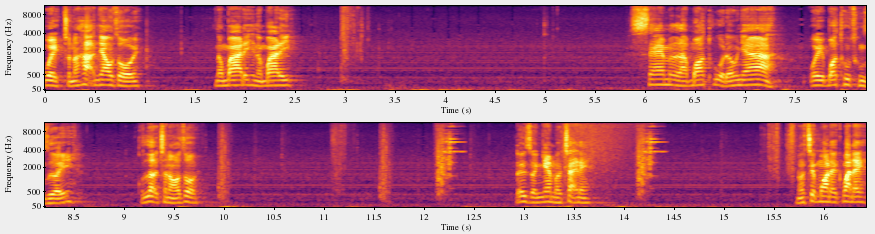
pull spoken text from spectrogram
Ui, cho nó hạ nhau rồi. Nòng 3 đi, nòng 3 đi. Xem là bo thu ở đâu nha. Ui, bo thu xuống dưới. Có lợi cho nó rồi. Đây rồi anh em nó chạy này. Nó chạy bo này các bạn đây.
